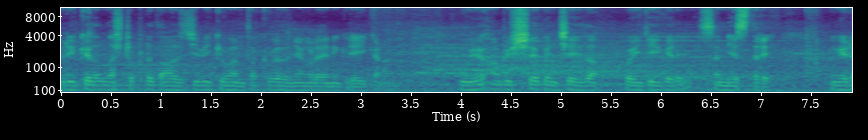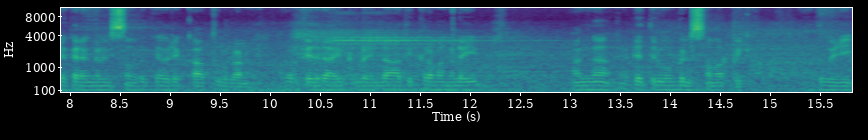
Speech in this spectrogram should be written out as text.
ഒരിക്കലും നഷ്ടപ്പെടുത്താതെ ജീവിക്കുവാൻ തക്കവിധം ഞങ്ങളെ അനുഗ്രഹിക്കണം. അഭിഷേകം ചെയ്ത വൈദികരെ സന്യസ്തരെ അങ്ങയുടെ കരങ്ങളിൽ സമൃദ്ധി അവരെ കാത്തുകൊള്ളണം. അവർക്കെതിരായിട്ടുള്ള എല്ലാ അതിക്രമങ്ങളെയും അങ്ങ് തിരുമുമ്പിൽ സമർപ്പിക്കും അതുവഴി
